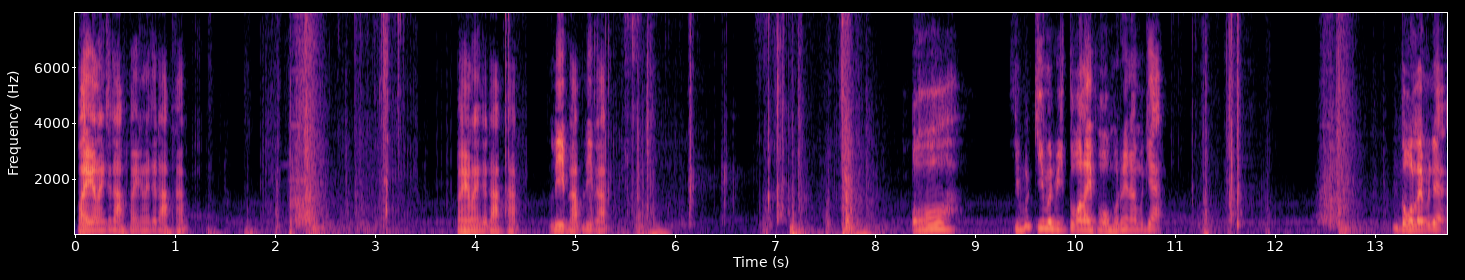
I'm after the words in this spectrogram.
ไฟกำลังจะดับ ไฟกำลังจะดับครับ ไฟกำลังจะดับครับ รีบครับ รีบครับ โอ้ที่เมื่อกี้มันมีตัวอะไรโผล่มาด้วยนะเมื่อกี้ โดนอะไรปะเนี่ย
